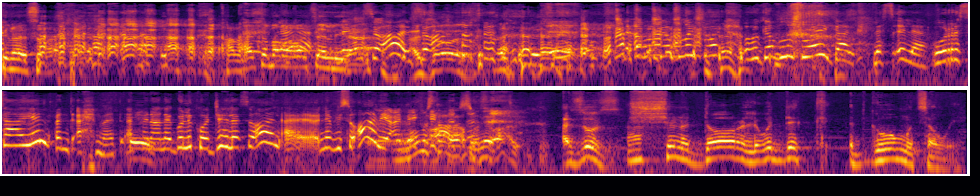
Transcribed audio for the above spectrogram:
شنو السؤال؟ هذا حتى ما تسالني لا، سؤال سؤال لا هو قبل شوي هو قبل شوي قال الاسئله والرسائل عند أحمد. الحين أنا أقول لك وجه له سؤال آه، نبي سؤال يعني. مو مستانس عزوز شنو الدور اللي ودك تقوم وتسويه؟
